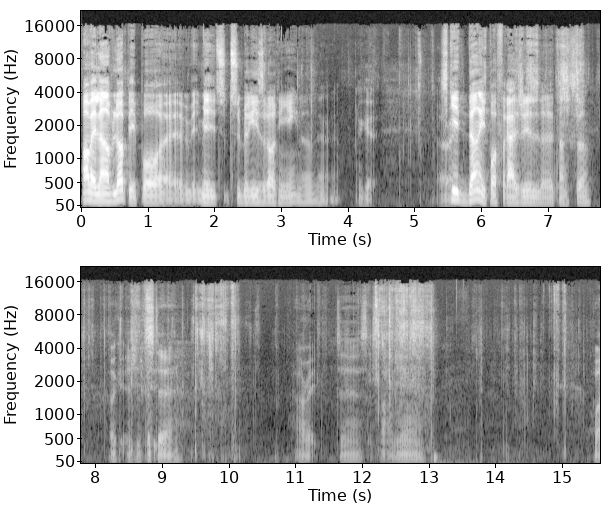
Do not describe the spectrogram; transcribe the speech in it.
Ah, mais l'enveloppe est pas. euh, mais mais tu, tu briseras rien, là. Ok. Ce qui est dedans est pas fragile, euh, tant que ça. Ok, j'ai fait... euh, Alright, euh, ça sent bien. Wow.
